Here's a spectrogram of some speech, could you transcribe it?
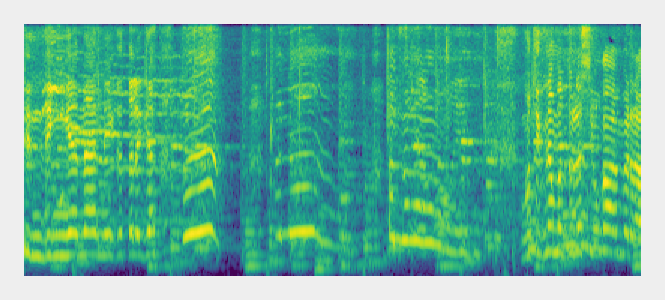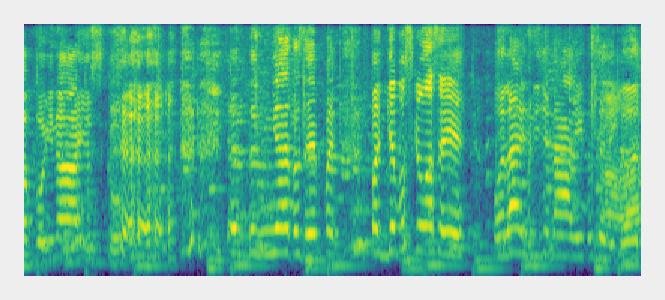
hindi nga nanay ko talaga. Ah, ano? Ano? Butik na madulas yung camera, boy. Inaayos ko. Andun nga, tapos eh, pag, pagyapos ko kasi, wala, hindi siya nakakita sa likod.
